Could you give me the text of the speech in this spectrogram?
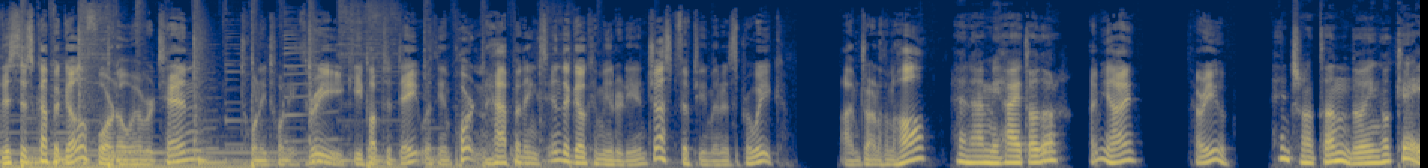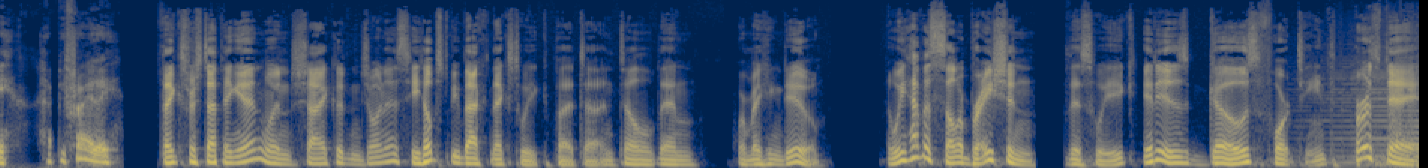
This is Cup of Go for November 10, 2023. Keep up to date with the important happenings in the Go community in just 15 minutes per week. I'm Jonathan Hall. And I'm Mihai Todor. Hi, Mihai. How are you? Hey, Jonathan. Doing okay. Happy Friday. Thanks for stepping in when Shai couldn't join us. He hopes to be back next week, but uh, until then, we're making do. And we have a celebration this week. It is Go's 14th birthday.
